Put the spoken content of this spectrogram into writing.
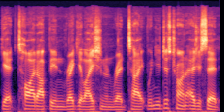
get tied up in regulation and red tape when you're just trying to as you said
